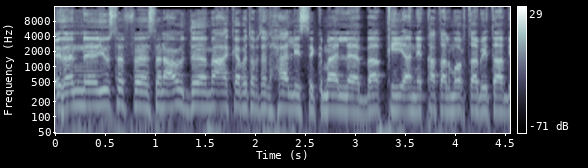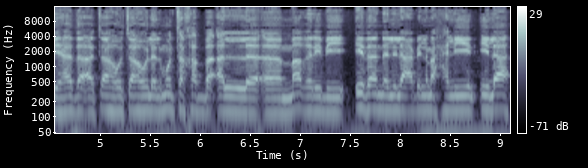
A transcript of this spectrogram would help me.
إذا يوسف سنعود معك بطبيعة الحال لاستكمال باقي النقاط المرتبطة بهذا التأهل تأهل المنتخب المغربي. إذا للاعبين المحليين إلى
